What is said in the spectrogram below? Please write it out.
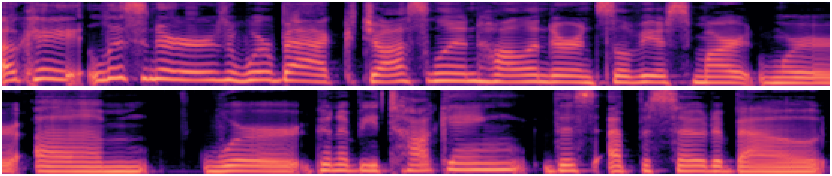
Okay, listeners, we're back. Jocelyn Hollander and Silvia Smart. We're um, we're going to be talking this episode about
